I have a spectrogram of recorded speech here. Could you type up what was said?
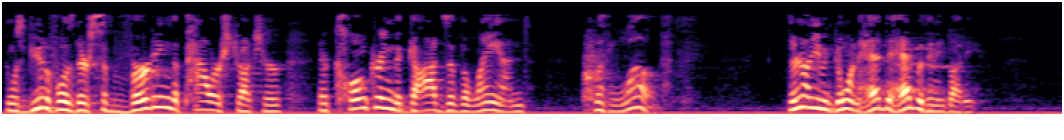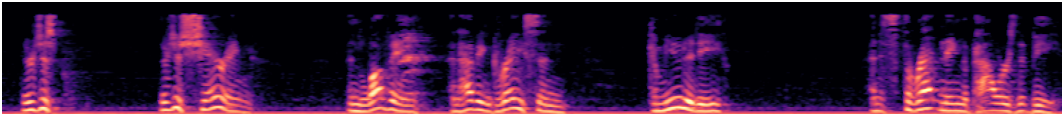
And what's beautiful is they're subverting the power structure. They're conquering the gods of the land with love. They're not even going head to head with anybody. They're just, they're just sharing and loving and having grace and community. And it's threatening the powers that be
